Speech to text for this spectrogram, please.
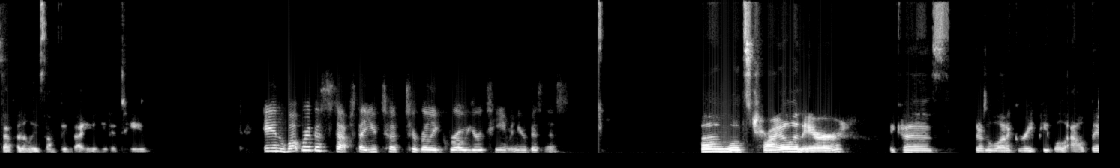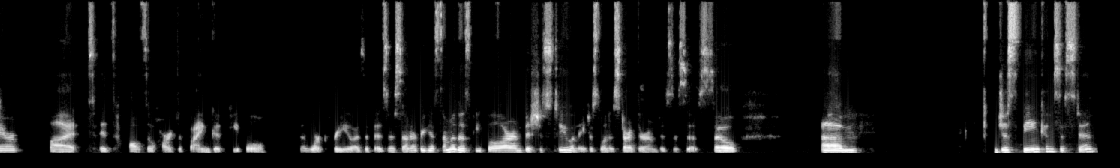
definitely something that you need a team. And what were the steps that you took to really grow your team and your business? Um, well, it's trial and error because there's a lot of great people out there, but it's also hard to find good people to work for you as a business owner because some of those people are ambitious too and they just want to start their own businesses. So, um, just being consistent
